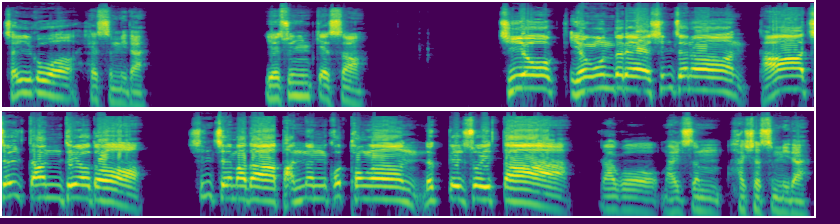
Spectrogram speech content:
즐거워했습니다. 예수님께서 지옥 영혼들의 신체는 다 절단되어도 신체마다 받는 고통은 느낄 수 있다. 라고 말씀하셨습니다.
